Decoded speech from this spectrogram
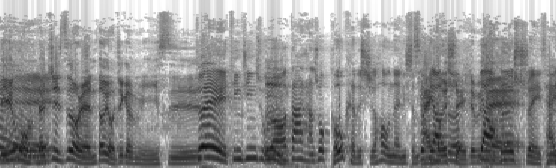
连我们的制作人都有这个迷思。对，听清楚喽！大家常说口渴的时候呢，你什么都不要喝水对不对要喝水才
